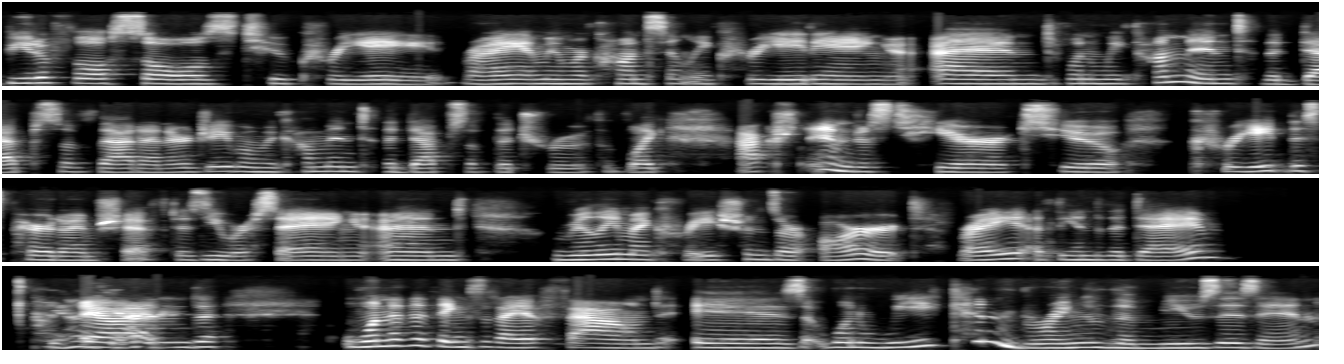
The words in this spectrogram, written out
beautiful souls to create, right? I mean, we're constantly creating. And when we come into the depths of that energy, when we come into the depths of the truth of like, actually, I'm just here to create this paradigm shift, as you were saying. And really, my creations are art, right? At the end of the day. Yeah, and yeah one of the things that I have found is when we can bring the muses in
